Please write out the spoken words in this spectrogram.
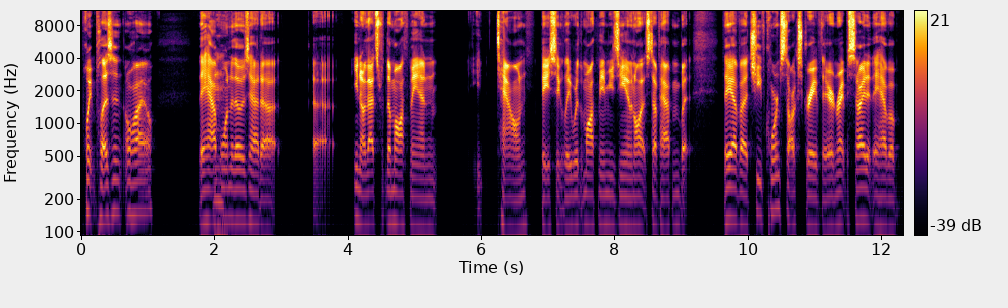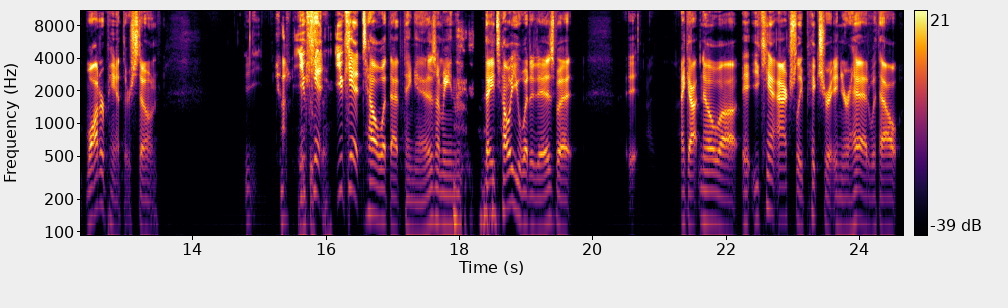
Point Pleasant, Ohio. They have Mm. one of those at a, uh, you know, that's the Mothman town basically, where the Mothman Museum and all that stuff happened. But they have a Chief Cornstalk's grave there, and right beside it, they have a water panther stone. You can't you can't tell what that thing is. I mean, they tell you what it is, but it, I got no. Uh, it, you can't actually picture it in your head without.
